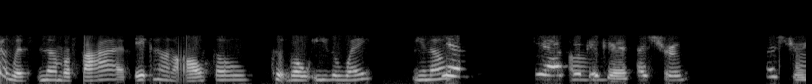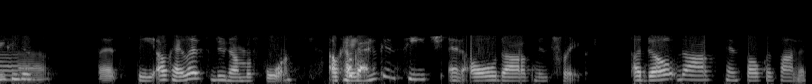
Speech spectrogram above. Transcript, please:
even with number five, it kind of also could go either way. You know? Yeah. Yeah, I think Um, it could. That's true. That's true. You can just Uh, let's see. Okay, let's do number four. Okay, Okay. you can teach an old dog new tricks. Adult dogs can focus on the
